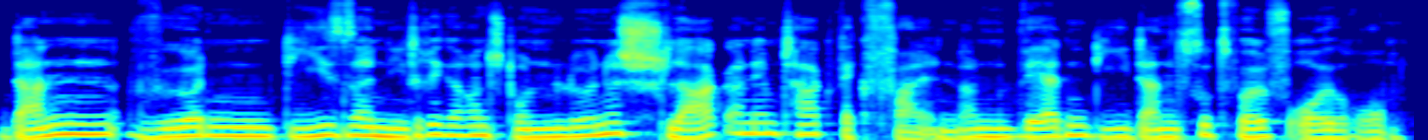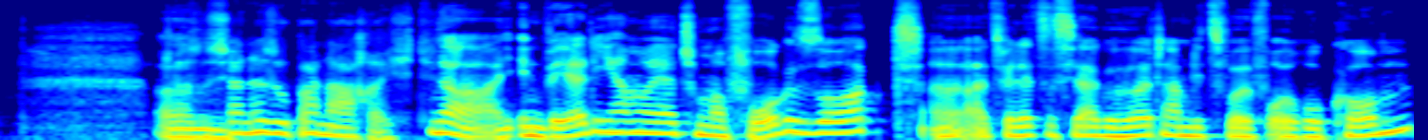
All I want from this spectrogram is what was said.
dann würden diese niedrigeren Stundenlöhne Schlag an dem Tag wegfallen. Dann werden die dann zu 12 Euro. Das ist ja eine super Nachricht. Ja, in Verdi haben wir jetzt schon mal vorgesorgt. Äh, als wir letztes Jahr gehört haben, die 12 Euro kommen.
